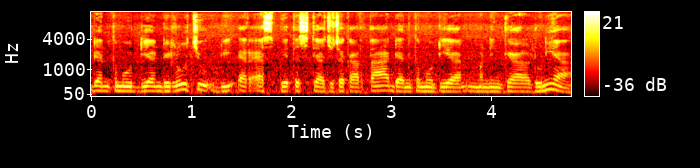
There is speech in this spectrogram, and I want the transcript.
dan kemudian dirujuk di RSB Sedia Yogyakarta dan kemudian meninggal dunia.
